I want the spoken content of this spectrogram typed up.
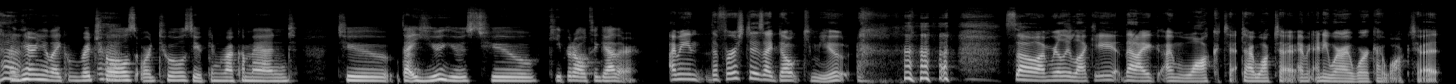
Are there any like rituals or tools you can recommend to that you use to keep it all together? I mean, the first is I don't commute. So I'm really lucky that I I walk to I walk to anywhere I work I walk to it.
